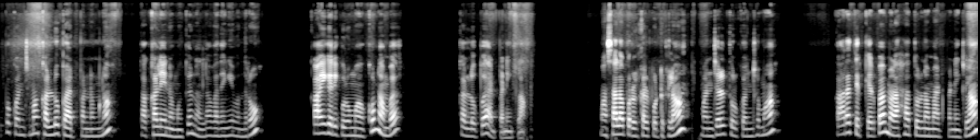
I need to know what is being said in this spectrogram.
இப்போ கொஞ்சமாக கல்லுப்பு ஆட் பண்ணோம்னா தக்காளி நமக்கு நல்லா வதங்கி வந்துடும் காய்கறி குருமாவுக்கும் நம்ம கல்லுப்பு ஆட் பண்ணிக்கலாம். மசாலா பொருட்கள் போட்டுக்கலாம். மஞ்சள் தூள் கொஞ்சமாக காரத்திற்கேற்ப மிளகாத்தூள் நம்ம ஆட் பண்ணிக்கலாம்.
